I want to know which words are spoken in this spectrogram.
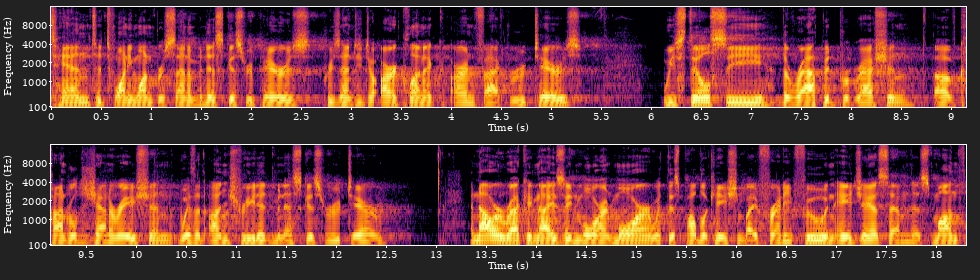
10 to 21% of meniscus repairs presenting to our clinic are, in fact, root tears. We still see the rapid progression of chondral degeneration with an untreated meniscus root tear. And now we're recognizing more and more with this publication by Freddie Fu and AJSM this month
